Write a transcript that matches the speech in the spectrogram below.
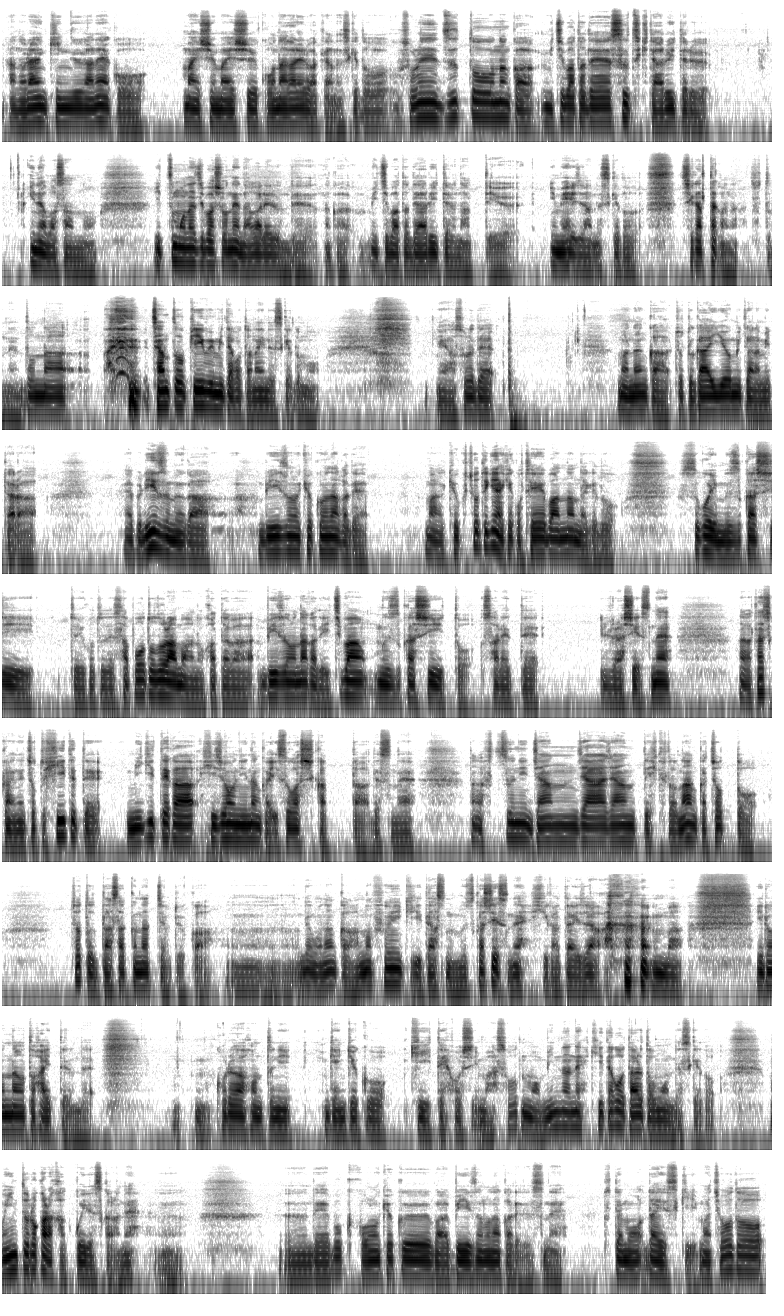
あのランキングがねこう毎週毎週こう流れるわけなんですけどそれずっとなんか道端でスーツ着て歩いてる稲葉さんのいつも同じ場所ね流れるんでなんか道端で歩いてるなっていうイメージなんですけど違ったかな？ちょっとねどんな ちゃんと PV 見たことはないんですけども。いやそれでまあなんかちょっと概要みたいな見たらやっぱリズムが B'zの曲の中でまあ曲調的には結構定番なんだけどすごい難しいということでサポートドラマーの方が B'zの中で一番難しいとされているらしいですね。だから確かにねちょっと弾いてて右手が非常になんか忙しかったですね。なんか普通にジャンジャージャンって弾くとなんかちょっとちょっとダサくなっちゃうというかうん。でもなんかあの雰囲気出すの難しいですね。弾き語りじゃ。まあいろんな音入ってるんで、うん。これは本当に原曲を聴いてほしい。まあそうもうみんなね聞いたことあると思うんですけどもうイントロからかっこいいですからね、うん、で僕この曲はビーズの中でですねとても大好き、まあ、ちょうど思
